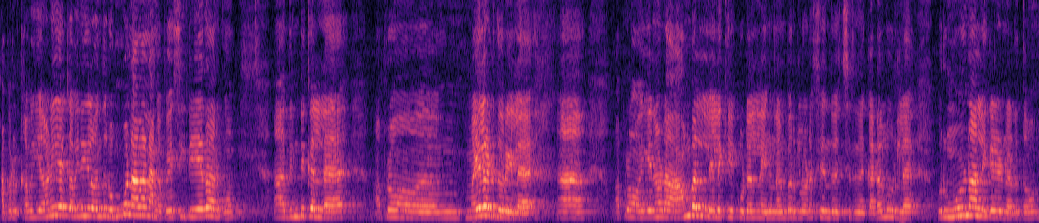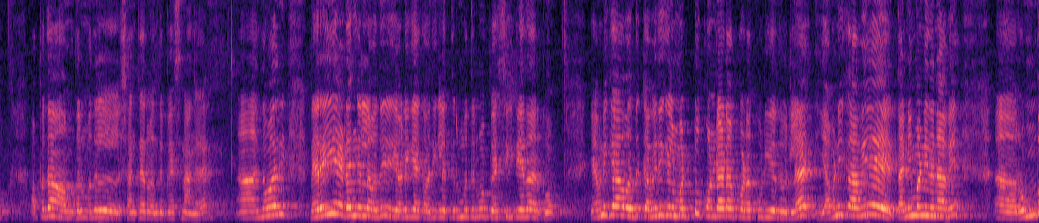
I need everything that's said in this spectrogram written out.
அப்புறம் கவி எவனைய கவிதைகள் வந்து ரொம்ப நாளாக நாங்கள் பேசிக்கிட்டே தான் இருக்கோம். திண்டுக்கல்ல அப்புறம் மயிலாடுதுறையில் அப்புறம் என்னோட ஆம்பல் இலக்கிய குடல் எங்கள் நண்பர்களோட சேர்ந்து வச்சுருந்தேன் கடலூரில் ஒரு மூணு நாள் நிகழ்வு நடந்தோம். அப்போ தான் முதல் முதல் சங்கர் வந்து பேசினாங்க. இந்த மாதிரி நிறைய இடங்களில் வந்து யவனிகா கவிதைகளை திரும்ப திரும்ப பேசிக்கிட்டே தான் இருக்கும். யவனிகா வந்து கவிதைகள் மட்டும் கொண்டாடப்படக்கூடியது இல்லை யவனிகாவே தனி மனிதனாகவே ரொம்ப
